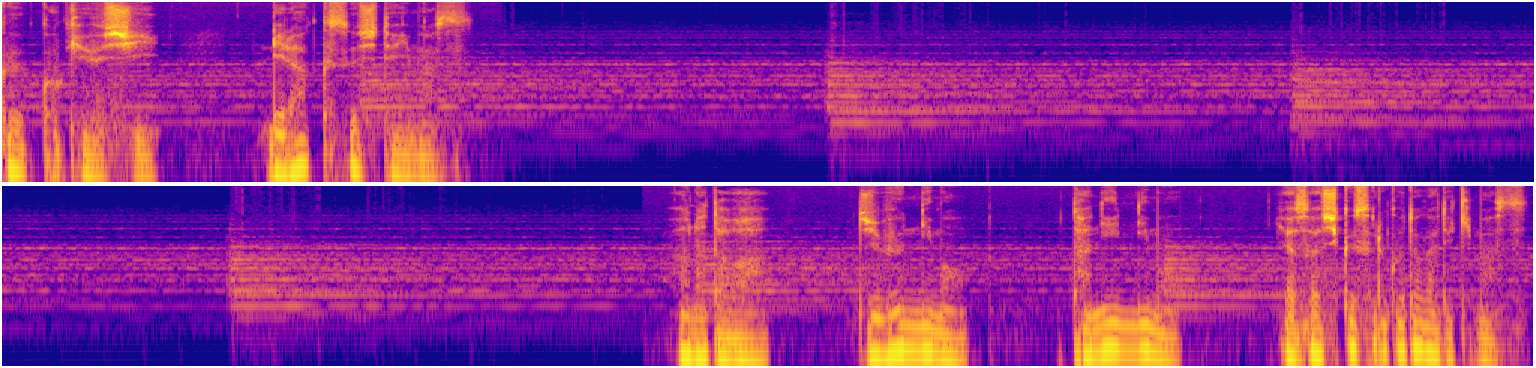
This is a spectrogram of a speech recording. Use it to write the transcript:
く呼吸しリラックスしています。あなたは自分にも他人にも優しくすることができます。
